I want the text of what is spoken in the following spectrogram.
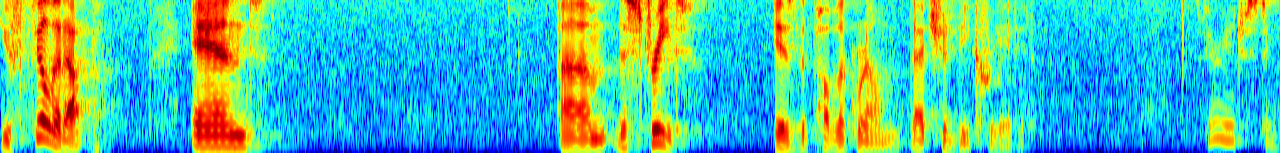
you fill it up, and um, the street is the public realm that should be created. It's very interesting.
